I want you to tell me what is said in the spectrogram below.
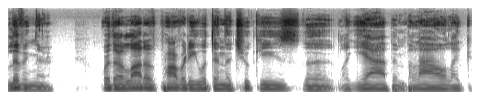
living there, were there a lot of poverty within the Chukis, the like Yap and Palau, like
